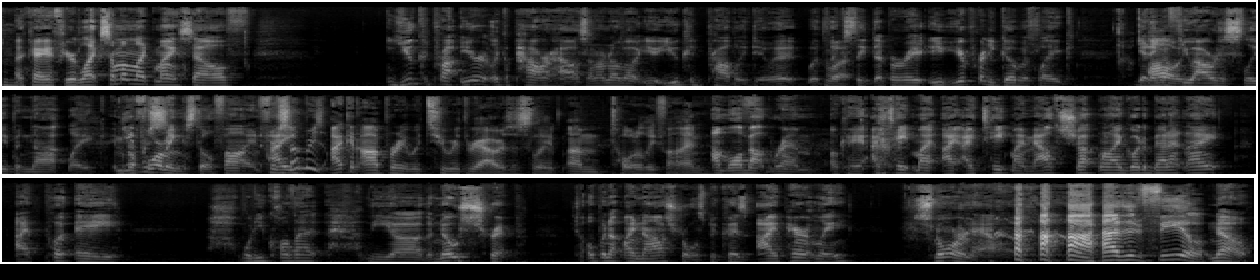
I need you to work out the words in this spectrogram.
okay? If you're like someone like myself you could probably you're like a powerhouse. I don't know about you. You could probably do it with like What? sleep deprivation. You're pretty good with like getting Oh. a few hours of sleep and not like and Yeah, for performing is still fine For I, some reason, I can operate with two or three hours of sleep. I'm totally fine. i'm all about rem okay i tape my I, I tape my mouth shut when i go to bed at night i put a what do you call that the uh the nose strip to open up my nostrils because i apparently snore now How's it feel? no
